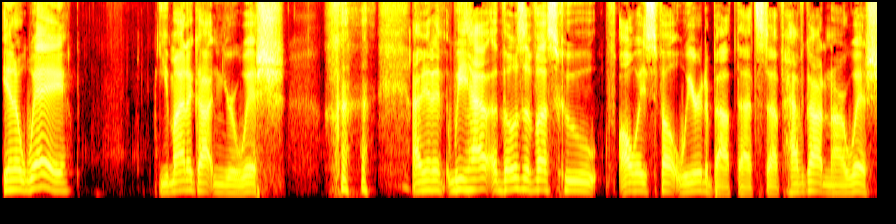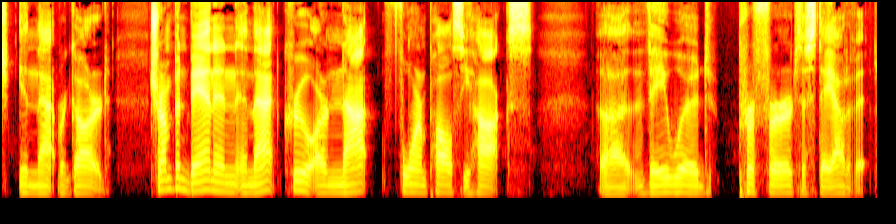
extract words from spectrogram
in a way, you might have gotten your wish. I mean, we have those of us who always felt weird about that stuff have gotten our wish in that regard. Trump and Bannon and that crew are not foreign policy hawks. Uh, they would prefer to stay out of it.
